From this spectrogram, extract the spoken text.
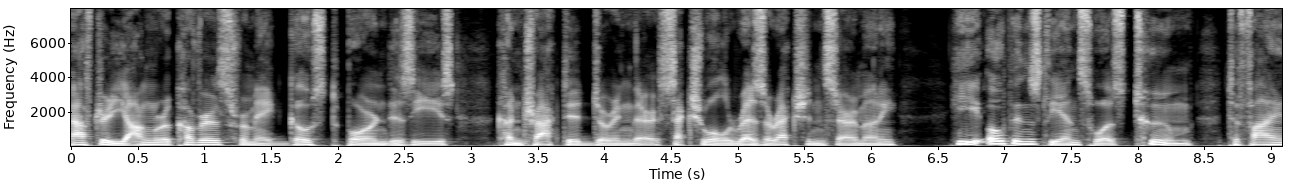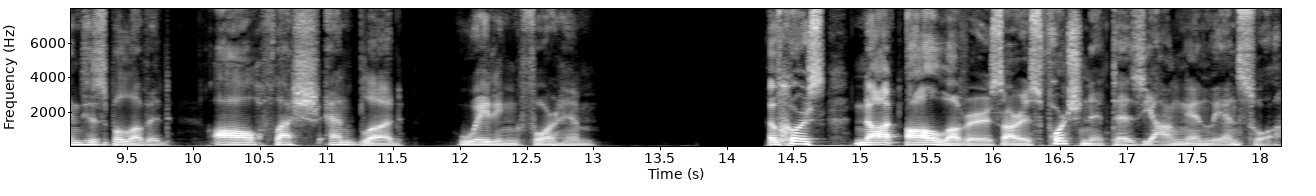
After Yang recovers from a ghost born disease contracted during their sexual resurrection ceremony, he opens Lian Suo's tomb to find his beloved, all flesh and blood, waiting for him. Of course, not all lovers are as fortunate as Yang and Lian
